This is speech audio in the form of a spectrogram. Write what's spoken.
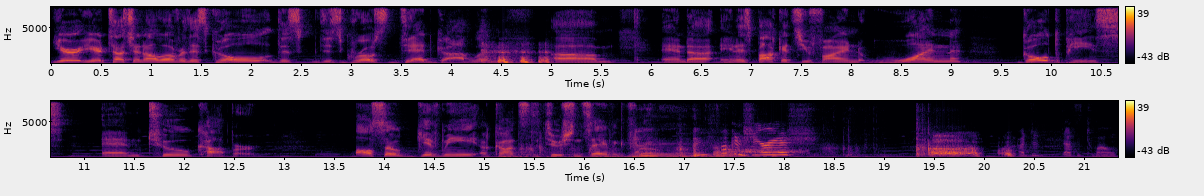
you're you're touching all over this gold this this gross dead goblin um and uh in his pockets you find one gold piece and two copper also give me a constitution saving throw. Are you fucking serious? I did, that's a 12.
